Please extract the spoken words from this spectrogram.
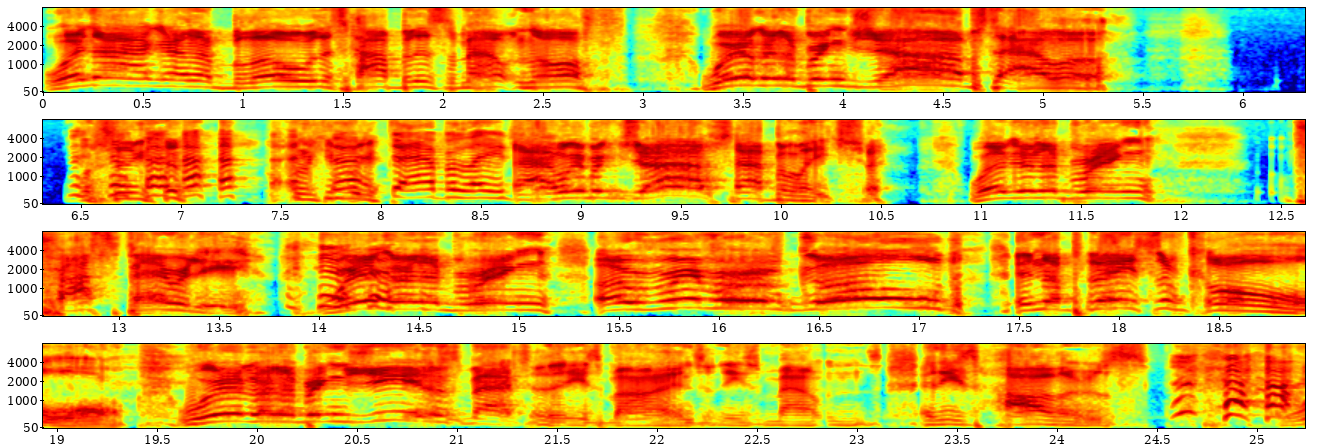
we're not going to blow the top of this mountain off. We're going to bring jobs to our. It again? I keep forgetting. to Appalachia. Ah, we're going to bring jobs to Appalachia. We're going to bring prosperity. We're going to bring a river of gold in the place of coal. We're going to bring Jesus back to these mines and these mountains and these hollers. we're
